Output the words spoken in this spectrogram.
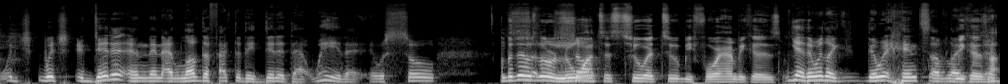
which which it didn't. And then I love the fact that they did it that way. That it was so But there was So- little so- nuances to it too beforehand because yeah. There were like there were hints of like because that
